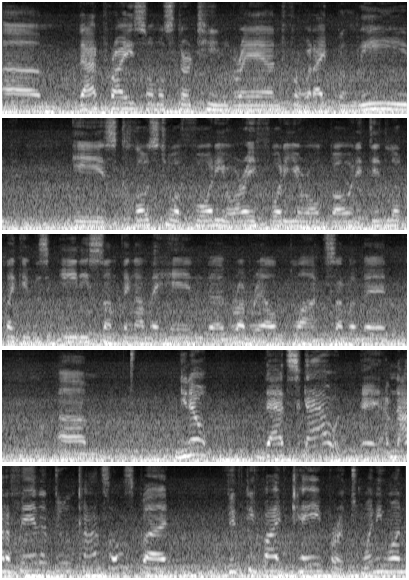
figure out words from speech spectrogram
Um, that price, almost 13 grand for what I believe is close to a 40 or a 40 year old boat. It did look like it was 80 something on the hin. The rubber rail blocked some of it. Um, you know, that Scout, I'm not a fan of dual consoles, but 55K for a 21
